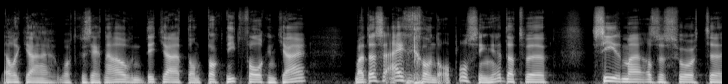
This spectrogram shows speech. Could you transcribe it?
elk jaar wordt gezegd, nou dit jaar dan toch niet, volgend jaar. Maar dat is eigenlijk gewoon de oplossing. Hè? Dat we, zie het maar als een soort uh,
